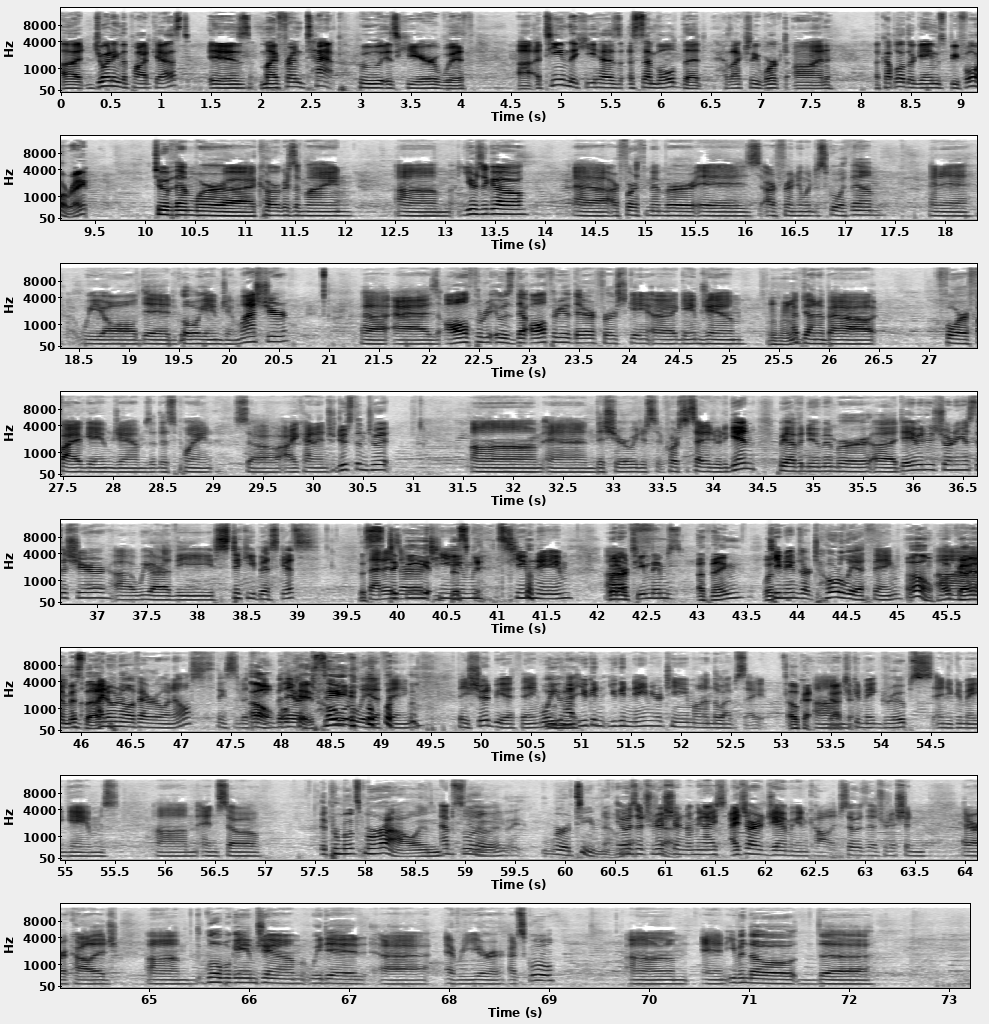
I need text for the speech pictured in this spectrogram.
Uh, joining the podcast is my friend Tap, who is here with uh, a team that he has assembled that has actually worked on a couple other games before, right? Two of them were uh, coworkers of mine um, years ago. Uh, our fourth member is our friend who went to school with them, and uh, we all did Global Game Jam last year. Uh, as all three, it was the, all three of their first game uh, game jam. Mhm. I've done about four or five game jams at this point, so I kind of introduced them to it. Um, and this year we just, of course, decided to do it again. We have a new member, uh, David, who's joining us this year. Uh, we are the Sticky Biscuits. The That is Sticky our team Biscuits. team name. Wait, Uh, our team name's a thing? What- Team names are totally a thing. Oh, okay, I Um, missed that. I don't know if everyone else thinks it's a thing, Oh, but they okay, are totally a thing. They should be a thing. Well, you Mhm. ha- you can you can name your team on the website. Okay, Um, gotcha. You can make groups and you can make games, um, and so It promotes morale and you know, Absolutely. we're a team now. it was Yeah. a tradition. I mean, I, I started jamming in college, so it was a tradition at our college. Um, the Global Game Jam we did uh, every year at school, um, and even though the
